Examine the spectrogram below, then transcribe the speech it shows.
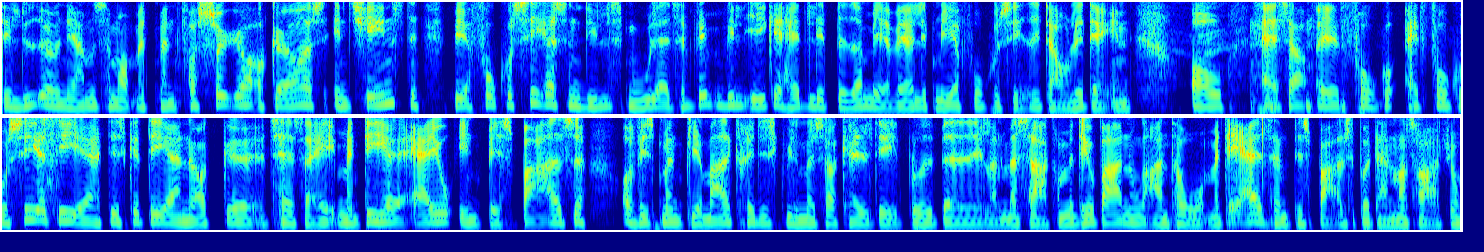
Det lyder jo nærmest som om, at man forsøger at gøre os en tjeneste ved at fokusere os en lille smule. Altså hvem vil ikke have det lidt bedre med at være lidt mere fokuseret i dagligdagen? and Og altså, øh, foku- at fokusere DR, det skal DR nok øh, tage sig af, men det her er jo en besparelse, og hvis man bliver meget kritisk, vil man så kalde det et blodbad eller en massakre, men det er jo bare nogle andre ord, men det er altså en besparelse på Danmarks Radio.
